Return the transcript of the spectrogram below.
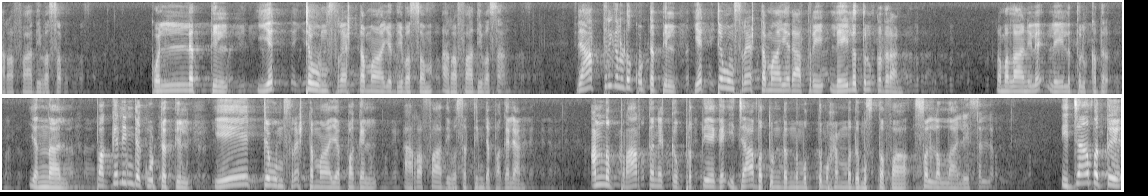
അറഫാ ദിവസം കൊല്ലത്തിൽ ഏറ്റവും ശ്രേഷ്ഠമായ ദിവസം അറഫാ ദിവസമാണ് രാത്രികളുടെ കൂട്ടത്തിൽ ഏറ്റവും ശ്രേഷ്ഠമായ രാത്രി ലൈലത്തുൽ ഖദറാണ് റമദാനിലെ ലൈലത്തുൽ ഖദർ. എന്നാൽ പകലിന്റെ കൂട്ടത്തിൽ ഏറ്റവും ശ്രേഷ്ഠമായ പകൽ അറഫ ദിവസത്തിന്റെ പകലാണ്. അന്ന് പ്രാർത്ഥനയ്ക്ക് പ്രത്യേക ഇജാബത്തുണ്ടെന്ന് മുത്തു മുഹമ്മദ് മുസ്തഫ സല്ലല്ലാ അലൈഹി വസല്ലം. ഇജാബത്ത്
